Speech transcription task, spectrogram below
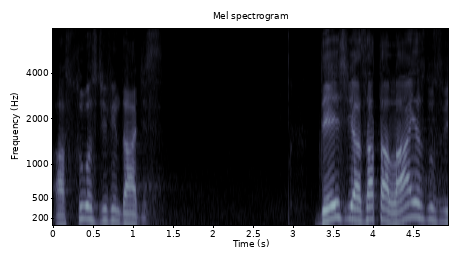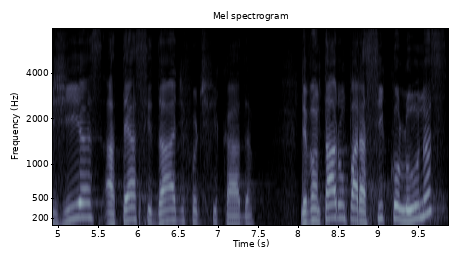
as suas divindades. Desde as atalaias dos vigias até a cidade fortificada. Levantaram para si colunas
